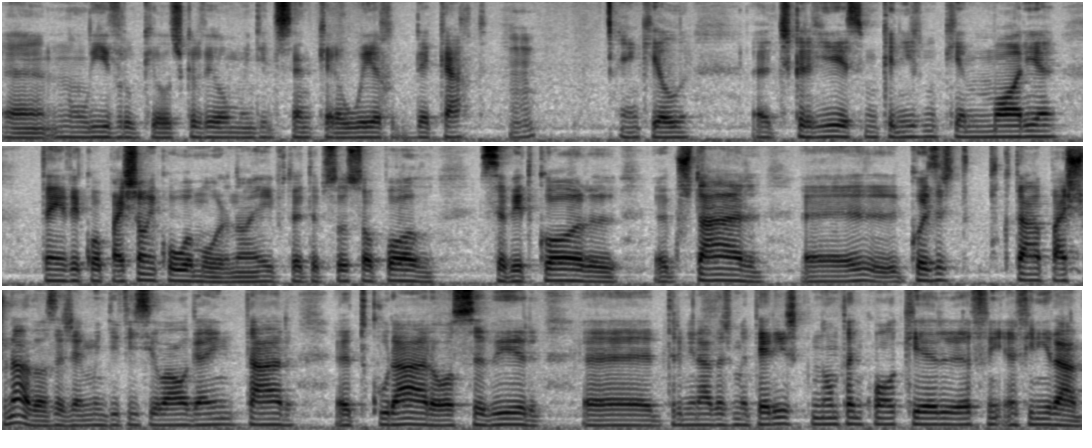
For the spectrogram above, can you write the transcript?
ah, num livro que ele escreveu muito interessante, que era O Erro de Descartes, Uhum. em que ele ah, descrevia esse mecanismo que a memória tem a ver com a paixão e com o amor, não é? E portanto a pessoa só pode saber de cor, ah, gostar, ah, coisas de- porque está apaixonada, ou seja, é muito difícil alguém estar a decorar ou saber ah, determinadas matérias que não tem qualquer afi- afinidade.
